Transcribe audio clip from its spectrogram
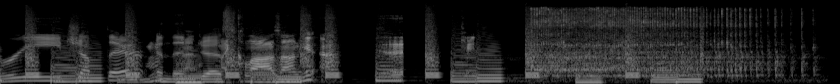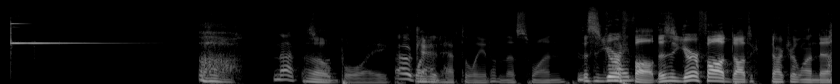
reach up there, mhm. and then just my claws on here. Not this Oh one. boy. Okay. Why did it have to land on this one? Mm, this is your I- fault. This is your fault, Doc- Dr. London.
